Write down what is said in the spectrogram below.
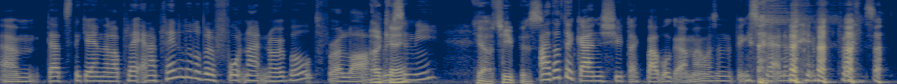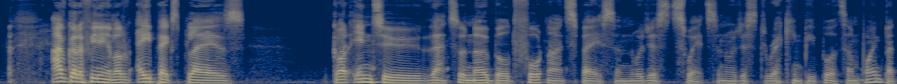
Um, that's the game that I play. And I played a little bit of Fortnite No Build for a laugh Okay. recently. Yeah, cheapers. I thought the guns shoot like bubblegum. I wasn't the biggest fan of him. But I've got a feeling a lot of Apex players got into that sort of no build Fortnite space and were just sweats and were just wrecking people at some point. But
